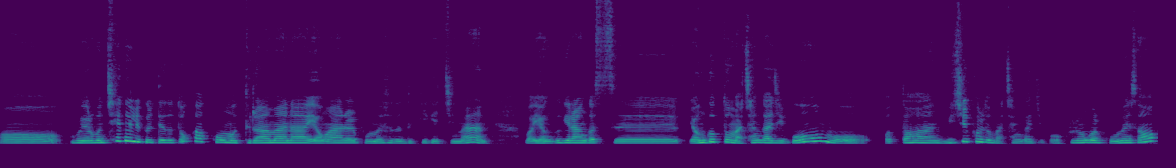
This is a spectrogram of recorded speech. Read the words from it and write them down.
어, 뭐 여러분 책을 읽을 때도 똑같고 뭐 드라마나 영화를 보면서도 느끼겠지만 뭐 연극이란 것을 연극도 마찬가지고 뭐 어떠한 뮤지컬도 마찬가지고 그런 걸 보면서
